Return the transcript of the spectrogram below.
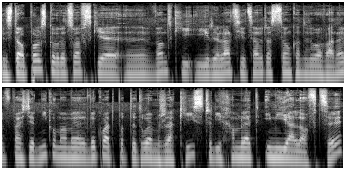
Więc te opolsko-wrocławskie e, wątki i relacje cały czas są kontynuowane. W październiku mamy wykład pod tytułem Żakis, czyli Hamlet i Mijalowcy.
